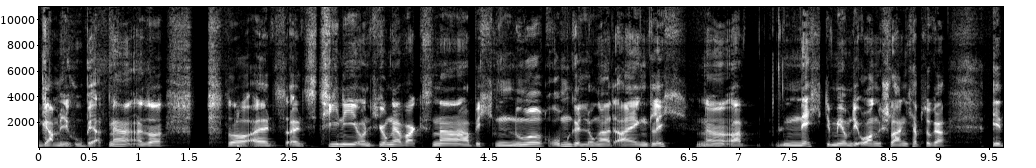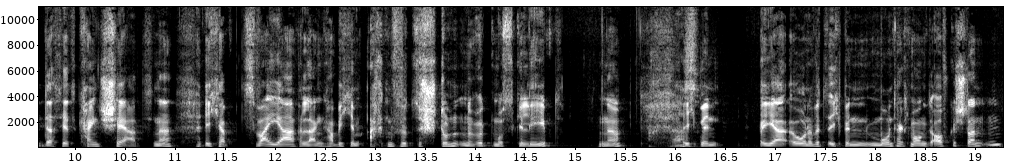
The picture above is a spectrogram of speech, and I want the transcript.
Gammelhubert. Ne? Also so als, als Teenie und Jungerwachsener habe ich nur rumgelungert eigentlich. Ne? Hab Nächte mir um die Ohren geschlagen. Ich habe sogar, äh, das ist jetzt kein Scherz, ne? Ich habe zwei Jahre lang habe ich im 48-Stunden-Rhythmus gelebt. Ne? Ach, ich bin, ja, ohne Witz, ich bin montags morgens aufgestanden,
